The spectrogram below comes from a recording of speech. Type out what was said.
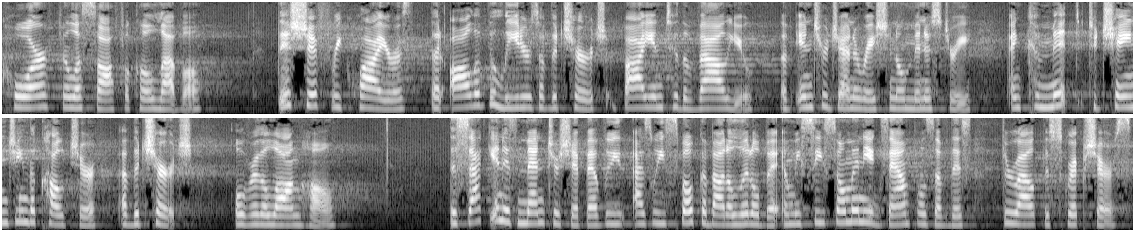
core philosophical level. This shift requires that all of the leaders of the church buy into the value of intergenerational ministry and commit to changing the culture of the church over the long haul. The second is mentorship, as we, as we spoke about a little bit, and we see so many examples of this throughout the scriptures.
